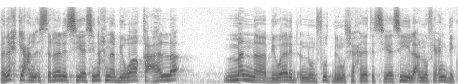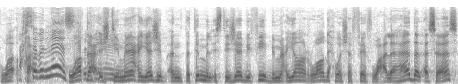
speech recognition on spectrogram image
تنحكي عن الاستغلال السياسي نحن بواقع هلأ منا بوارد انه نفوت بالمشاحنات السياسية لأنه في عندك واقع حسب الناس واقع اجتماعي يجب أن تتم الاستجابة فيه بمعيار واضح وشفاف. وعلى هذا الأساس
